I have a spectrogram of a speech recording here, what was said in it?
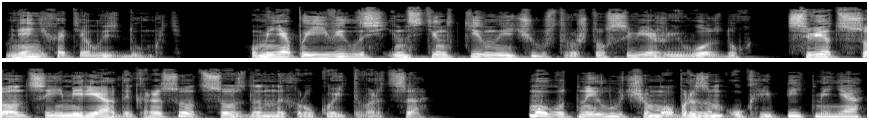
Мне не хотелось думать. У меня появилось инстинктивное чувство, что свежий воздух свет солнца и мириады красот, созданных рукой Творца, могут наилучшим образом укрепить меня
